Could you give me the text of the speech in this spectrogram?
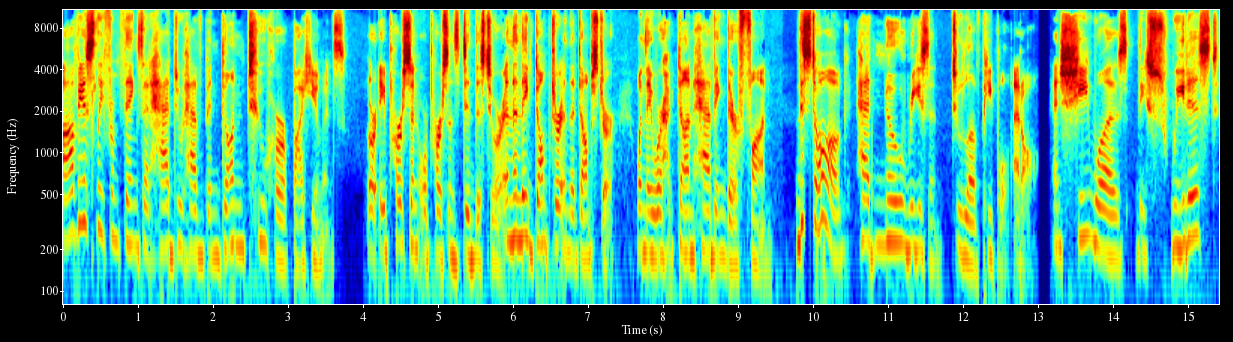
Obviously, from things that had to have been done to her by humans, or a person or persons did this to her. And then they dumped her in the dumpster when they were done having their fun. This dog had no reason to love people at all. And she was the sweetest,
